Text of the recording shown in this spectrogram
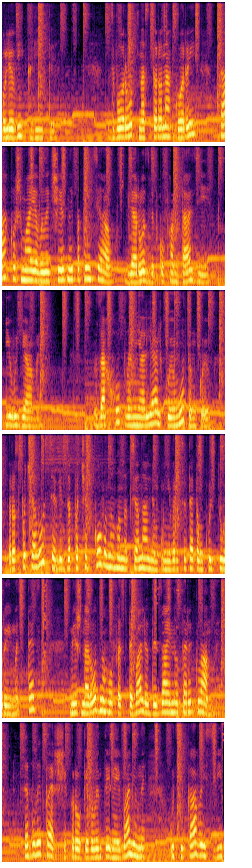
польові квіти. Зворотна сторона кори також має величезний потенціал для розвитку фантазії і уяви. Захоплення лялькою-мотанкою розпочалося від започаткованого Національним університетом культури і мистецтв Міжнародного фестивалю дизайну та реклами. Це були перші кроки Валентини Іванівни у цікавий світ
